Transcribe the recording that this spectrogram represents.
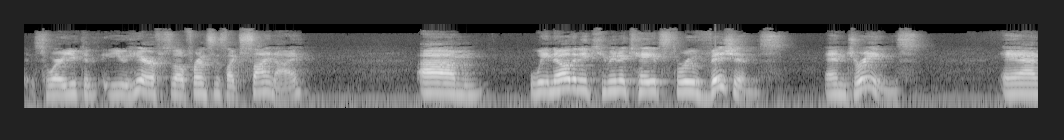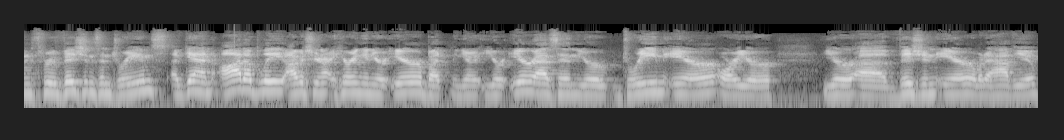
It's where you can you hear. So, for instance, like Sinai um, we know that he communicates through visions and dreams. And through visions and dreams, again, audibly, obviously you're not hearing in your ear, but you know, your ear as in your dream ear or your your uh, vision ear or what have you.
